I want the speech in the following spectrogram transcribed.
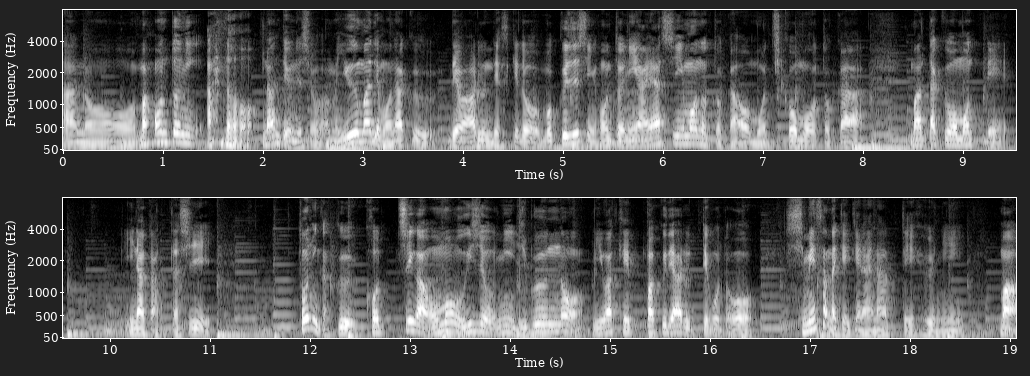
あのまあ、本当にあの なて言うんでしょう、まあ、言うまでもなくではあるんですけど僕自身本当に怪しいものとかを持ち込もうとか全く思っていなかったしとにかくこっちが思う以上に自分の身は潔白であるってことを示さなきゃいけないなっていうふうにまあ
